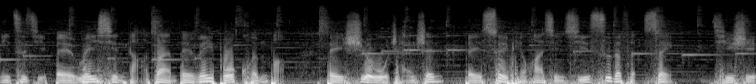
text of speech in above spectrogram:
你自己被微信打断，被微博捆绑，被事物缠身，被碎片化信息撕得粉碎，其实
